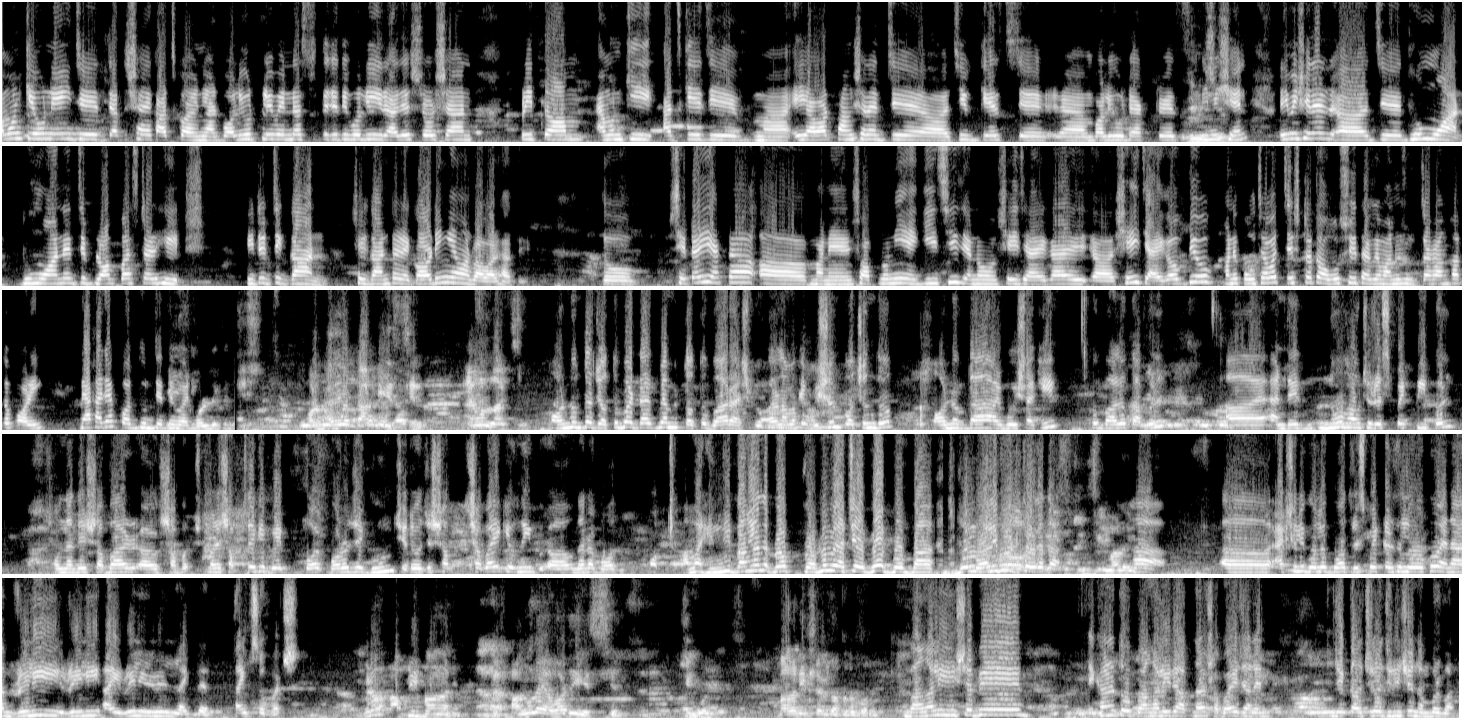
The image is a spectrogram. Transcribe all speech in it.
এমন কেউ নেই যে যাদের সঙ্গে কাজ করেনি। আর বলিউড ফিল্ম ইন্ডাস্ট্রিতে যদি বলি রাজেশ রোশন প্রীতম এমনকি আজকে যে এই অ্যাওয়ার্ড ফাংশনের যে চিফ গেস্ট যে বলিউড অ্যাক্ট্রেস রিমি সেন। রিমি সেনের যে ধুম ওয়ান ধুম ওয়ানের যে ব্লকবাস্টার হিট হিটের যে গান সেই গানটা রেকর্ডিংই আমার বাবার হাতে। তো সেটাই একটা আহ, মানে স্বপ্ন নিয়ে এগিয়েছি যেন সেই জায়গায় আহ, সেই জায়গা অবধিও মানে পৌঁছাবার চেষ্টা তো অবশ্যই থাকবে মানুষ উচ্চাকাঙ্ক্ষা তো করেই। দেখা যাক কত দূর যেতে পারি। অর্ণবদা যতবার ডাকবে আমি ততবার আসব কারণ আমাকে ভীষণ পছন্দ অর্ণবদা আর বৈশাখী। খুব ভালো couple and they know how to respect people ওনাদের সবার আহ, সব- মানে সব থেকে বড় যে গুণ সেটা হচ্ছে সব সবাইকে উনি আহ, ওনারা বহুত আমার হিন্দি বাংলা না প্রবলেম আছে बॉलीवुड कोलकाता हाँ एक्चुअली वो लोग बहुत रिस्पेक्ट करते हैं लोगों को and I am really really I really really like them thank so much madam আপনি বাঙালি বাংলা অ্যাওয়ার্ডে এসছেন কি বলবেন বাঙালি হিসাবে কতটা বলেন বাঙালি হিসেবে এখানে তো বাঙালিরা আপনারা সবাই জানেন যে কালচারাল জিনিসের নাম্বার ওয়ান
